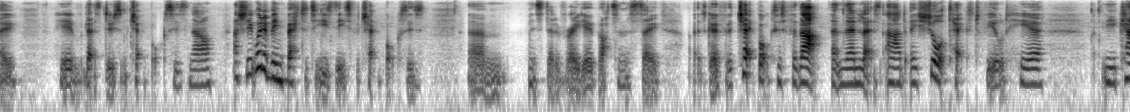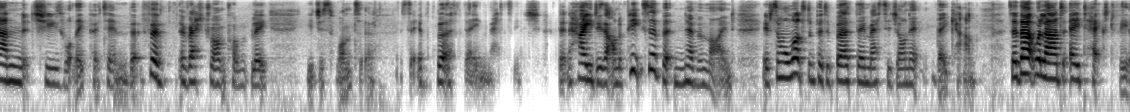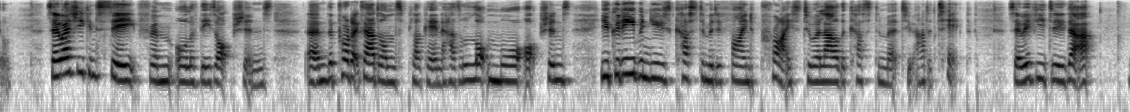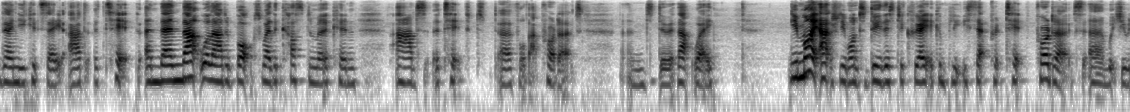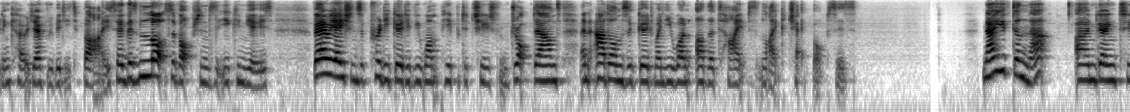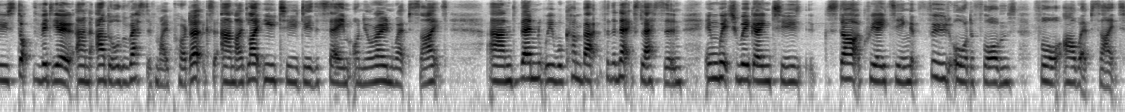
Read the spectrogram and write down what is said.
here, let's do some checkboxes now. Actually, it would have been better to use these for checkboxes. Um, instead of radio buttons. So Let's go for checkboxes for that and then let's add a short text field here. You can choose what they put in, but for a restaurant probably you just want a, say a birthday message. Don't know how you do that on a pizza, but never mind. If someone wants to put a birthday message on it, they can. So that will add a text field. So as you can see from all of these options, um, the product add-ons plugin has a lot more options. You could even use customer defined price to allow the customer to add a tip. So if you do that, then you could say add a tip and then that will add a box where the customer can add a tip uh, for that product and do it that way. You might actually want to do this to create a completely separate tip product, uh, which you would encourage everybody to buy. So there's lots of options that you can use. Variations are pretty good if you want people to choose from drop downs, and add ons are good when you want other types like checkboxes. Now you've done that, I'm going to stop the video and add all the rest of my products, and I'd like you to do the same on your own website. And then we will come back for the next lesson in which we're going to start creating food order forms for our website.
